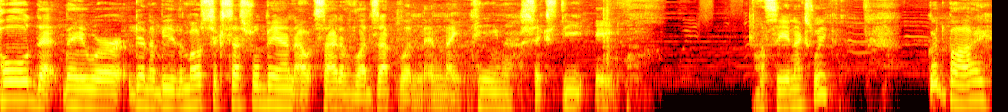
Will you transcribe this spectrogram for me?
told that they were going to be the most successful band outside of Led Zeppelin in 1968. I'll see you next week. Goodbye.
